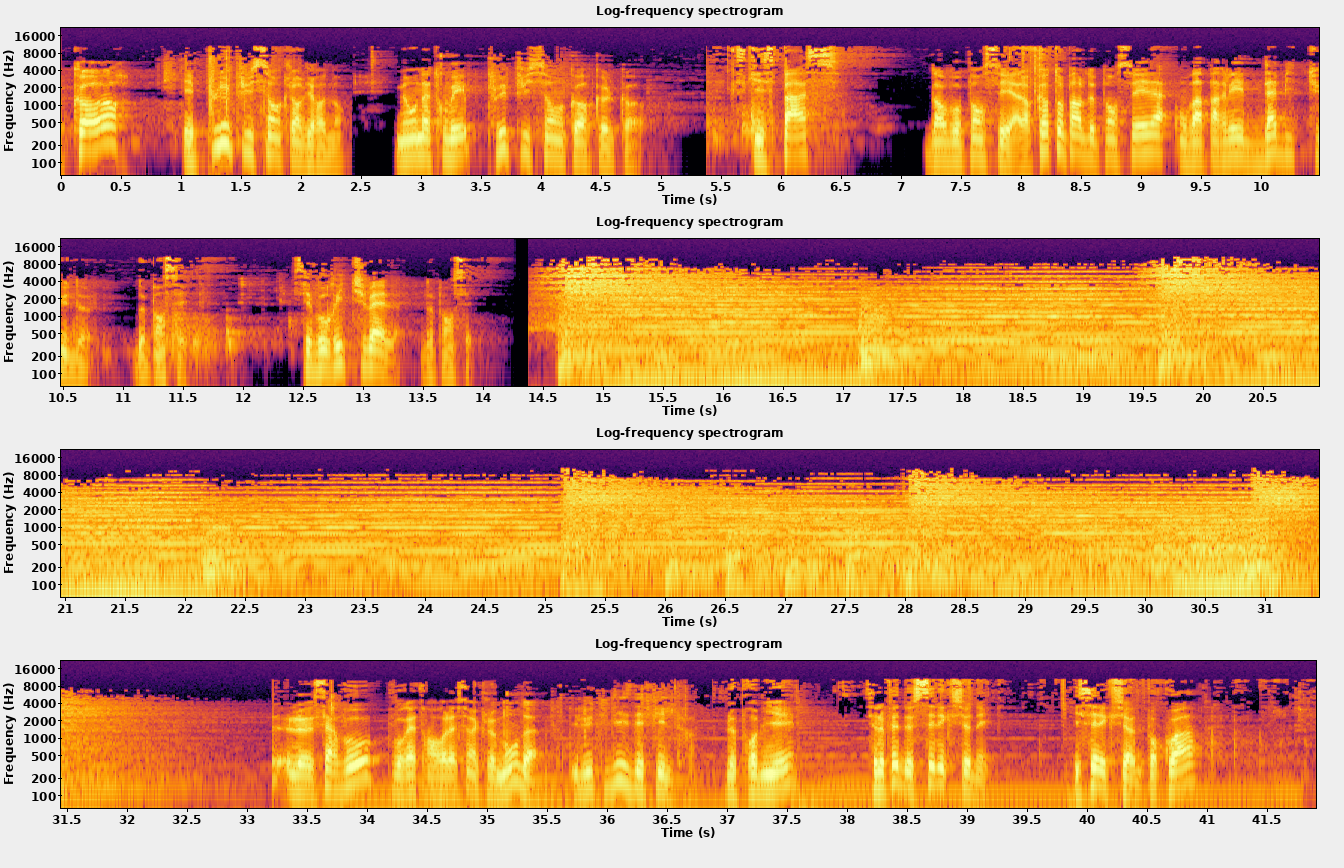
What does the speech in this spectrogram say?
Le corps est plus puissant que l'environnement, mais on a trouvé plus puissant encore que le corps. Ce qui se passe dans vos pensées. Alors quand on parle de pensée, on va parler d'habitude de pensée. C'est vos rituels de pensée. Le cerveau, pour être en relation avec le monde, il utilise des filtres. Le premier, c'est le fait de sélectionner. Il sélectionne. Pourquoi?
